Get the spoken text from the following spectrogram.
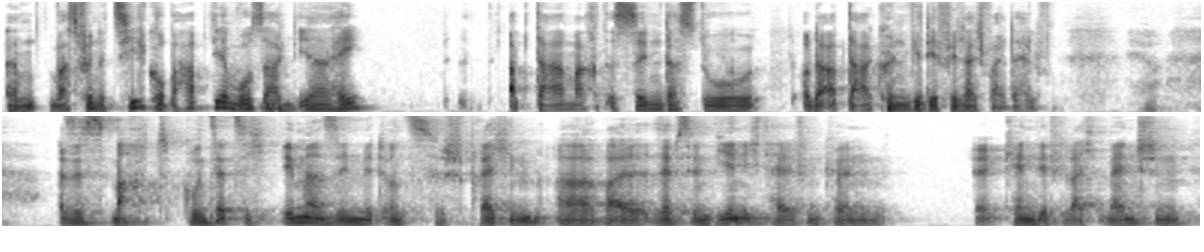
ähm, was für eine Zielgruppe habt ihr? Wo sagt mhm. ihr, hey, ab da macht es Sinn, dass du, oder ab da können wir dir vielleicht weiterhelfen? Also es macht grundsätzlich immer Sinn, mit uns zu sprechen, äh, weil selbst wenn wir nicht helfen können, äh, kennen wir vielleicht Menschen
